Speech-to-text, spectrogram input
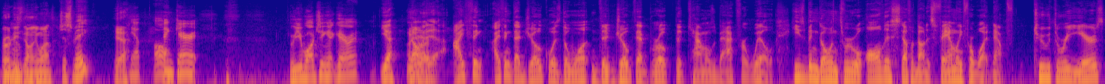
Brody's the only one. Just me? Yeah. Yep. Oh. And Garrett. Were you watching it, Garrett? Yeah, Oh, no, I, I think I think that joke was the one, the joke that broke the camel's back for Will. He's been going through all this stuff about his family for what now, two, three years,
